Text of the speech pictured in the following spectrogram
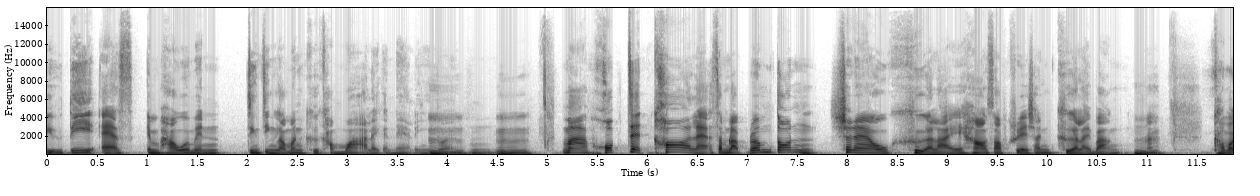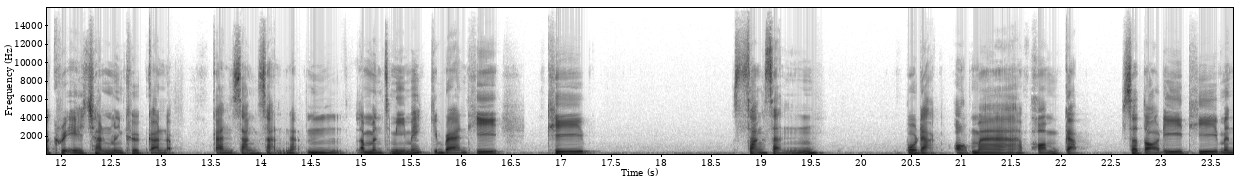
beauty as empowerment จริง ๆ แล้วมันคือคำว่าอะไรกันแน่อะไรอย่างนี้ด้วยอืมอืมมาครบ 7 ข้อแล้วสำหรับเริ่มต้น Chanel คืออะไร House of Creation คืออะไรบ้างอืมอะคำว่า creation มันคือการแบบการสร้างสรรค์นะอืมแล้วมันจะมีไม่กี่แบรนด์ที่ที่สร้างสรรค์โปรดักต์ออกมาพร้อมกับสตอรี่ที่มัน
